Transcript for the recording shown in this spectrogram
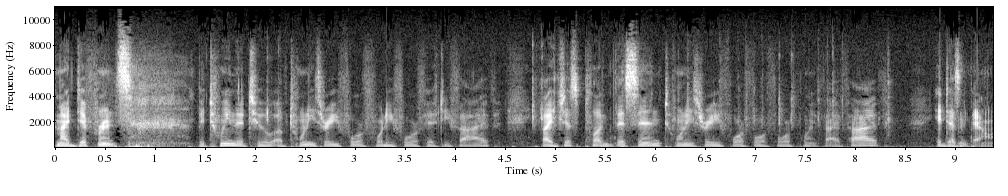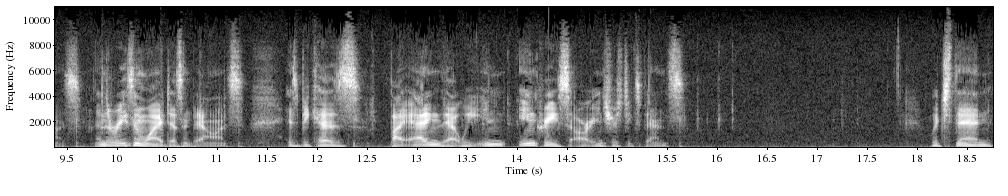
my difference between the two of twenty-three, 23,444.55. If I just plug this in, 23,444.55, it doesn't balance. And the reason why it doesn't balance is because by adding that we in increase our interest expense which then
